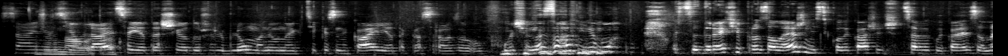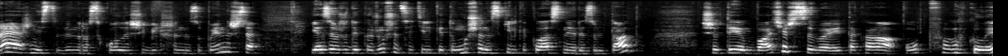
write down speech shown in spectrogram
це сяйня з'являється. Я теж його дуже люблю. У мене воно як тільки зникає, я така сразу хочу назад його. Ось це, до речі, про залежність, коли кажуть, що це викликає залежність, один раз колиш і більше не зупинишся. Я завжди кажу, що це тільки тому, що наскільки класний результат. що ти бачиш себе і така оп, коли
